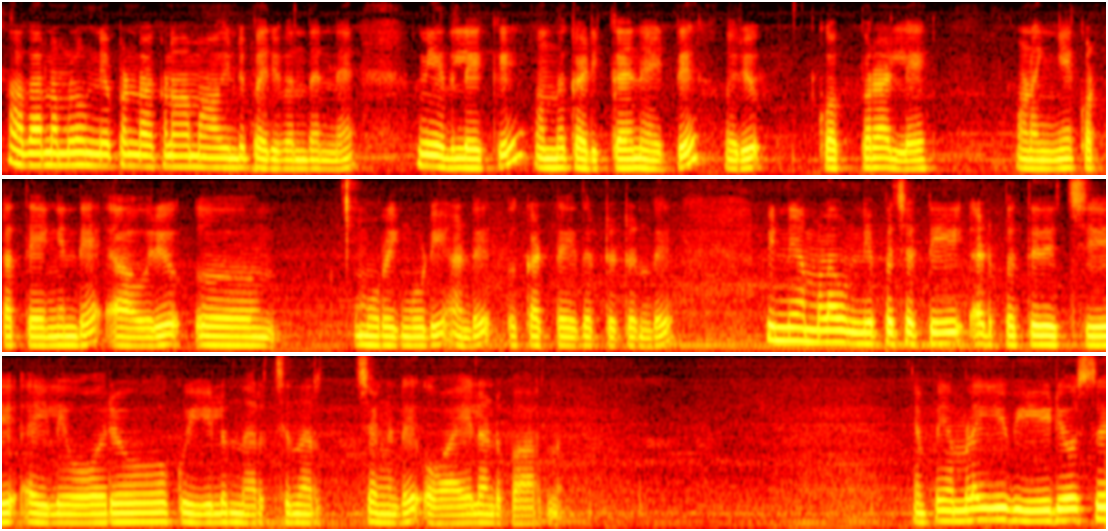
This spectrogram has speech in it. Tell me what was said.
സാധാരണ നമ്മൾ ഉണ്ണിയപ്പം ഉണ്ടാക്കണ ആ മാവിന്റെ പരിവം തന്നെ. ഇനി ഇതിലേക്ക് ഒന്ന് കടിക്കാനായിട്ട് ഒരു കൊപ്ര അല്ലേ ഉണങ്ങിയ കൊട്ടത്തേങ്ങന്റെ ആ ഒരു മുറിയും കൂടി ഉണ്ട് കട്ട് ചെയ്തിട്ടിട്ടുണ്ട്. പിന്നെ നമ്മൾ ഉണ്ണിയപ്പച്ചട്ടി അടുപ്പത്ത് വെച്ച് അതിൽ ഓരോ കുയിലും നിറച്ച് നിറച്ചങ്ങോട്ട് ഓയിലാണ്ട് പാർന്ന്. അപ്പോൾ നമ്മൾ ഈ വീഡിയോസ്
